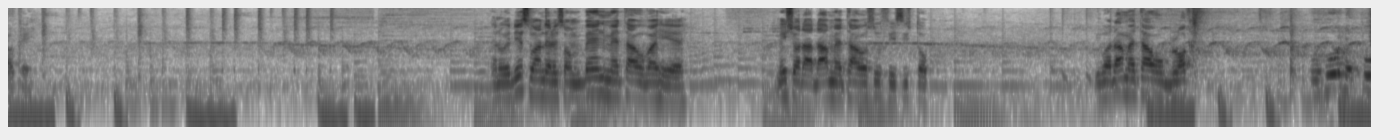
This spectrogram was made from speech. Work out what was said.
okay and with this one there is some bend metal over here. Make sure that that metal also faces top. Because that metal will block will hold the pole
